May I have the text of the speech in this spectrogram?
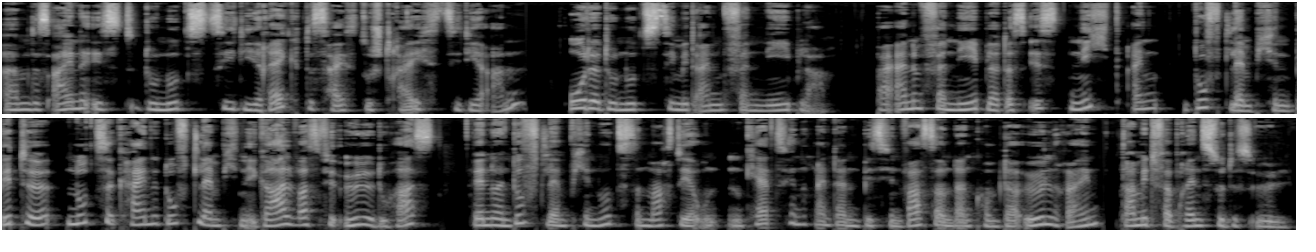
Ähm, das eine ist, du nutzt sie direkt, das heißt, du streichst sie dir an, oder du nutzt sie mit einem Vernebler. Bei einem Vernebler, das ist nicht ein Duftlämpchen. Bitte nutze keine Duftlämpchen, egal was für Öle du hast. Wenn du ein Duftlämpchen nutzt, dann machst du ja unten ein Kerzchen rein, dann ein bisschen Wasser und dann kommt da Öl rein. Damit verbrennst du das Öl.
